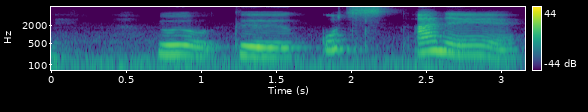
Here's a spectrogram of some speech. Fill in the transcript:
네. 요, 그, 꽃 안에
